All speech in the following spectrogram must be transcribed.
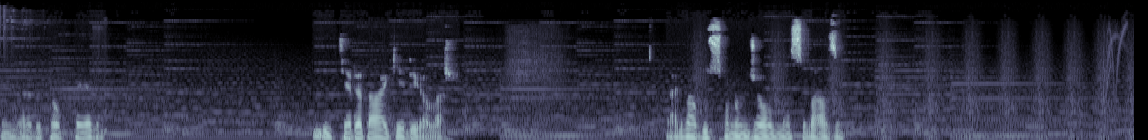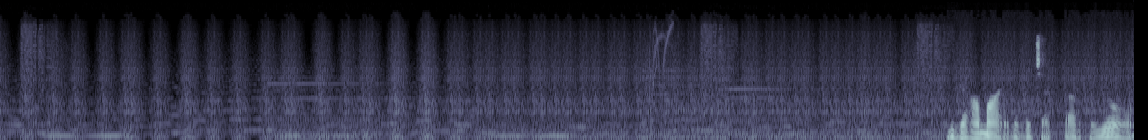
Şunları bir toplayalım. Bir kere daha geliyorlar. Galiba bu sonuncu olması lazım. Bir daha mı ayrılacaklardı? Yok.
